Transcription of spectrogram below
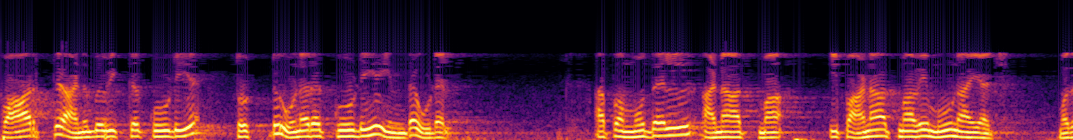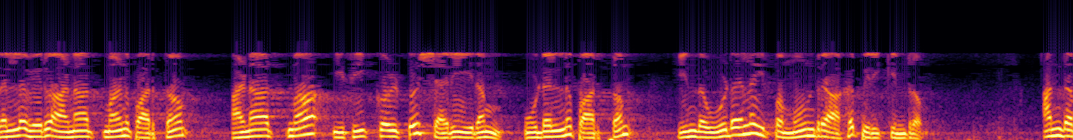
பார்த்து அனுபவிக்கக்கூடிய தொட்டு உணரக்கூடிய இந்த உடல். அப்ப முதல் அனாத்மா. இப்ப அனாத்மாவே மூணு ஆயாச்சு முதல்ல வெறும் அனாத்மான்னு பார்த்தோம். அனாத்மா இஸ் ஈக்குவல் டு ஷரீரம் உடல்னு பார்த்தோம். இந்த உடலை இப்ப மூன்றாக பிரிக்கின்றோம். அந்த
